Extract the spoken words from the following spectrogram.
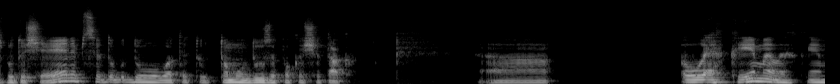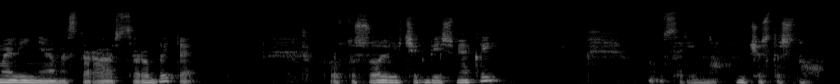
ну, буду ще еліпси добудовувати тут, тому дуже поки що так. Е, легкими, легкими лініями стараюся робити. Просто що олівчик більш м'який. Ну, все рівно, нічого страшного.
